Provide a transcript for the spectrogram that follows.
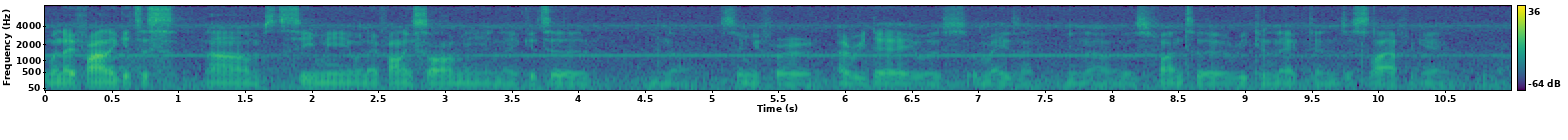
when they finally get to um, see me, when they finally saw me, and they get to, you know, see me for every day, was amazing. You know, it was fun to reconnect and just laugh again. You know.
